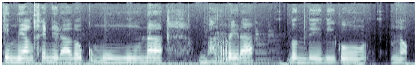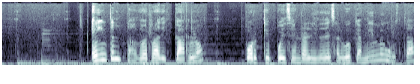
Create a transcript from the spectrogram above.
que me han generado como una barrera donde digo, no, he intentado erradicarlo, porque pues en realidad es algo que a mí me gusta,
